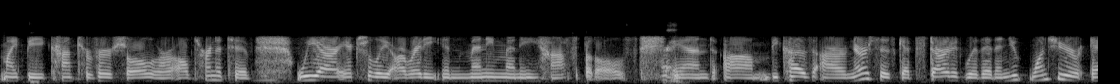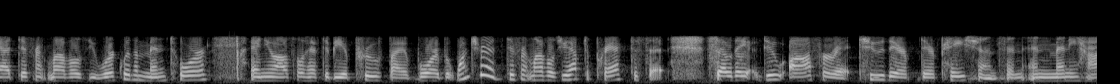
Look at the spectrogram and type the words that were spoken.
might be controversial or alternative, we are actually already in many many hospitals, right. and um, because our nurses get started with it, and you once you're at different levels, you work with a mentor, and you also have to be approved by a board. But once you're at different levels, you have to practice it. So they do offer it to their their patients, and and many hospitals.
